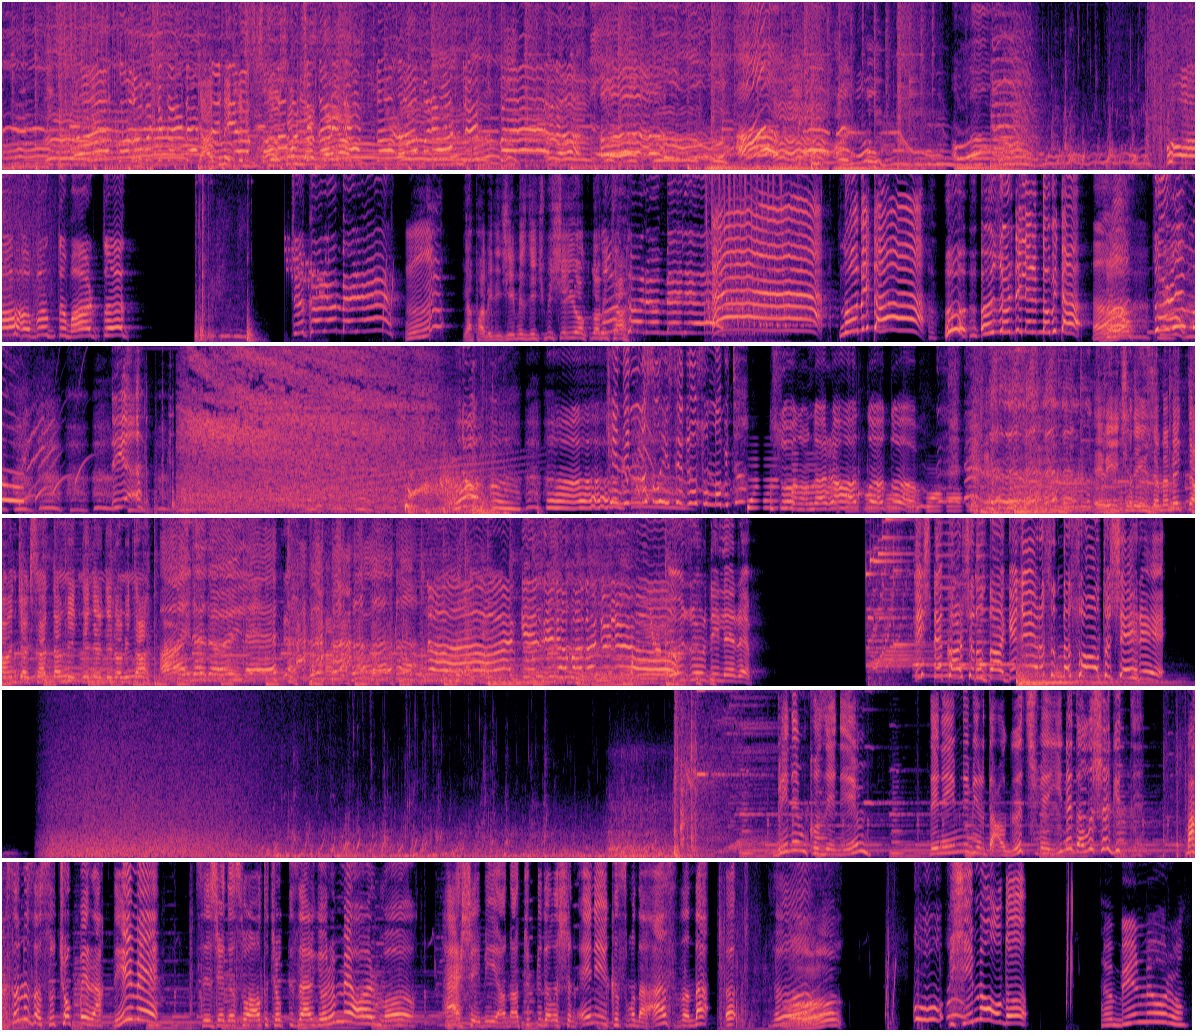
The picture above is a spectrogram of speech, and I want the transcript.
kolumu çıkaracaksın. Yardım etmenizi istiyorsan biraz dayan. Yapabileceğimiz hiçbir şey yok Nobita. Kurtarın beni. Nobita! Hı, Özür dilerim Nobita. Ha? Doraemon. Ya, Kendini nasıl hissediyorsun Nobita? Sonunda rahatladım. Evin içinde yüzememek de ancak senden beklenirdi Nobita. Aynen öyle. karşınızda gece yarısında sualtı şehri. Benim kuzenim deneyimli bir dalgıç ve yine dalışa gitti. Baksanıza su çok berrak değil mi? Sizce de su altı çok güzel görünmüyor mu? Her şey bir yana tüplü dalışın en iyi kısmı da aslında... Aa, Bir şey mi oldu? Bilmiyorum.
